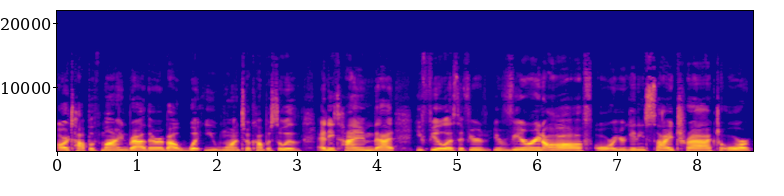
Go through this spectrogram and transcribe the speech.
or top of mind rather about what you want to accomplish. So with any time that you feel as if you're you're veering off or you're getting sidetracked or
